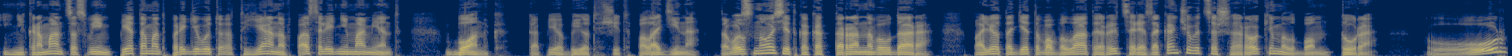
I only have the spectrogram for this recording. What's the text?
и некромант со своим петом отпрыгивают от Яна в последний момент. Бонг! Копье бьет в щит паладина. Того сносит, как от таранного удара. Полет одетого в латы рыцаря заканчивается широким лбом Тура. «Ур!»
